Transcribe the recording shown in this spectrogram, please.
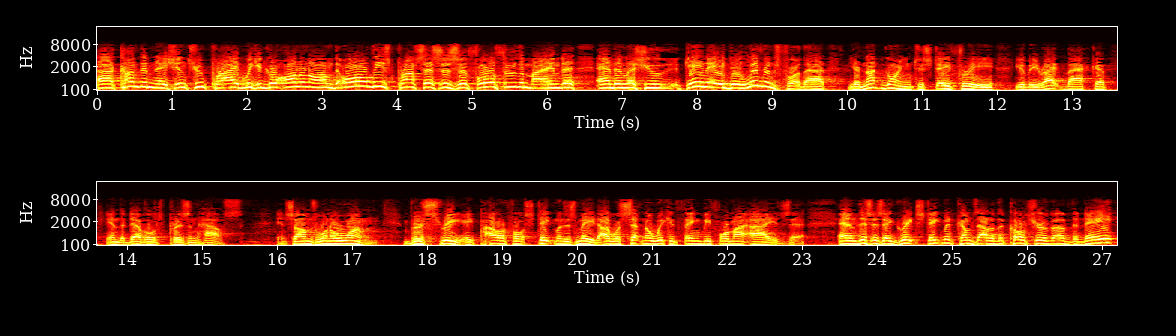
uh, condemnation, through pride, we could go on and on. All these processes uh, flow through the mind, and unless you gain a deliverance for that, you're not going to stay free. You'll be right back in the devil's prison house. In Psalms 101, verse 3, a powerful statement is made. I will set no wicked thing before my eyes. And this is a great statement, comes out of the culture of, of the day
